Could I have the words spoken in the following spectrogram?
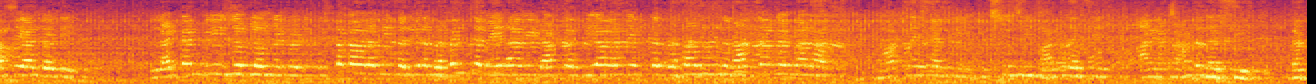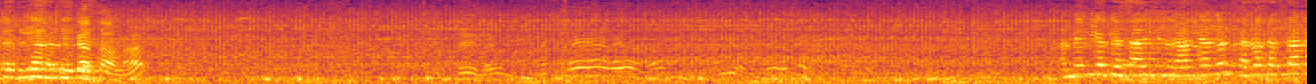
ఆశయాలతోటి లండన్ మ్యూజియం లో ఉన్నటువంటి పుస్తకాలన్నీ చదివిన ప్రపంచ మేధావి డాక్టర్ బిఆర్ అంబేద్కర్ ప్రసాదించిన రాజ్యాంగం ద్వారా భారతదేశానికి దిక్సూచి మార్గదర్శి ఆయన ప్రాంతదర్శి డాక్టర్ బిఆర్ అంబేద్కర్. అంబేద్కర్ ప్రసాదించిన రాజ్యాంగం సర్వసత్తాక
